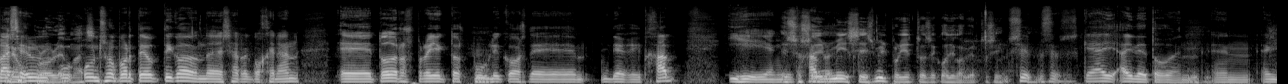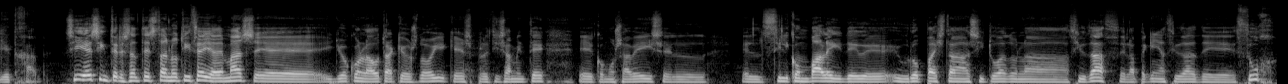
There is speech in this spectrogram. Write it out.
va a ser un, un soporte óptico donde se recogerán eh, todos los proyectos públicos de, de GitHub y en Esos GitHub. 6.000 6.000 proyectos de código abierto, sí. Sí, es, es que hay, hay de todo en, en- en GitHub. Sí, es interesante esta noticia y además eh, yo con la otra que os doy, que es precisamente, eh, como sabéis, el, el Silicon Valley de Europa está situado en la ciudad, en la pequeña ciudad de Zug,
